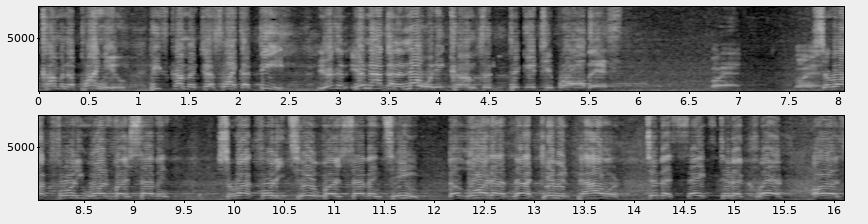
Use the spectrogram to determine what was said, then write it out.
coming upon you. He's coming just like a thief. You're gonna, you're not going to know when he comes to, to get you for all this. Go ahead. Go. Sirach 41 verse 7, Sirach 42 verse 17. The Lord hath not given power to the saints to declare all his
